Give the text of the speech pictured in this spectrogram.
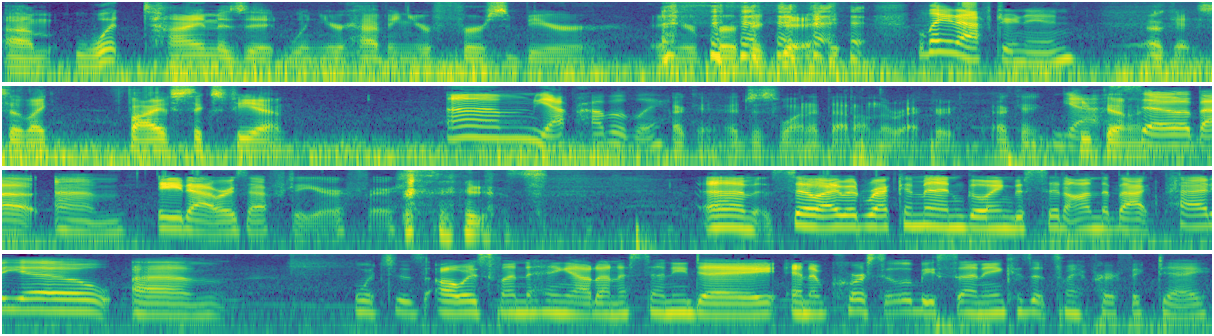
Um, what time is it when you're having your first beer and your perfect day? Late afternoon. okay, so like 5, 6 p.m.? Um, yeah, probably. Okay, I just wanted that on the record. Okay, Yeah, keep going. so about um, eight hours after your first. yes. Um, so I would recommend going to sit on the back patio, um, which is always fun to hang out on a sunny day. And of course, it will be sunny because it's my perfect day.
